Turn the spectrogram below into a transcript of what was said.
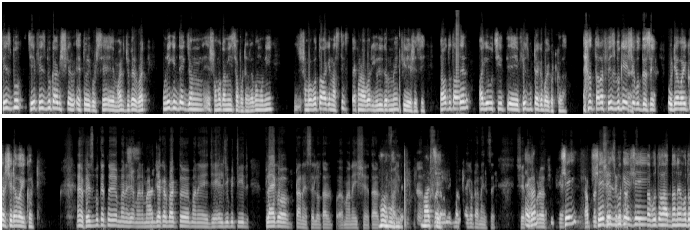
ফেসবুক যে ফেসবুক আবিষ্কার তৈরি করছে মার্ক জুকারবার্গ উনি কিন্তু একজন সমকামী সাপোর্টার এবং উনি সম্ভবত আগে নাস্তিক এখন আবার ইহুদি ধর্মে ফিরে এসেছে। তাও তো তাদের আগে উচিত ফেসবুকটাকে বয়কট করা। এখন তারা ফেসবুকে এসে বলতেছে ওইটা বয়কট সেটা বয়কট হ্যাঁ ফেসবুকে তো মানে মানে মার্ক জাকারবার্গ তো মানে যে এলজিবিটির ফ্ল্যাগও টানাইছিল তার মানে তার হ্যাঁ, হ্যাঁ, প্রোফাইলে অনেকবার ফ্ল্যাগও টানাইছে। সে তারপরে হচ্ছে সেই সেই ফেসবুকে সেই আবু তো আদনানের মতো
